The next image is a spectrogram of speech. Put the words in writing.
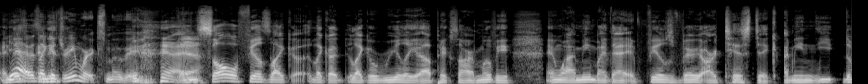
And yeah, this- it was and like a this- DreamWorks movie. Yeah, Yeah. and Soul feels like a, like a like a really uh, Pixar movie. And what I mean by that, it feels very artistic. I mean, you, the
